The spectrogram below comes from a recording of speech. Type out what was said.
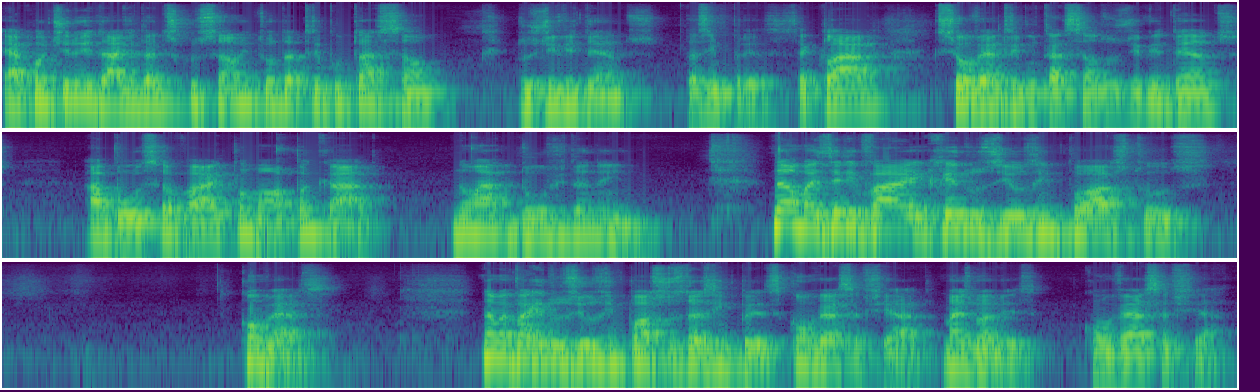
é a continuidade da discussão em torno da tributação dos dividendos das empresas. É claro que se houver tributação dos dividendos, a bolsa vai tomar uma pancada não há dúvida nenhuma. Não, mas ele vai reduzir os impostos. Conversa. Não, mas vai reduzir os impostos das empresas. Conversa fiada. Mais uma vez, conversa fiada.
